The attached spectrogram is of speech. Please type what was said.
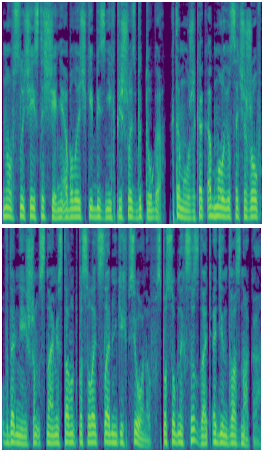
но в случае истощения оболочки без них пришлось бы туго. К тому же, как обмолвился Чижов, в дальнейшем с нами станут посылать слабеньких псионов, способных создать один-два знака.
